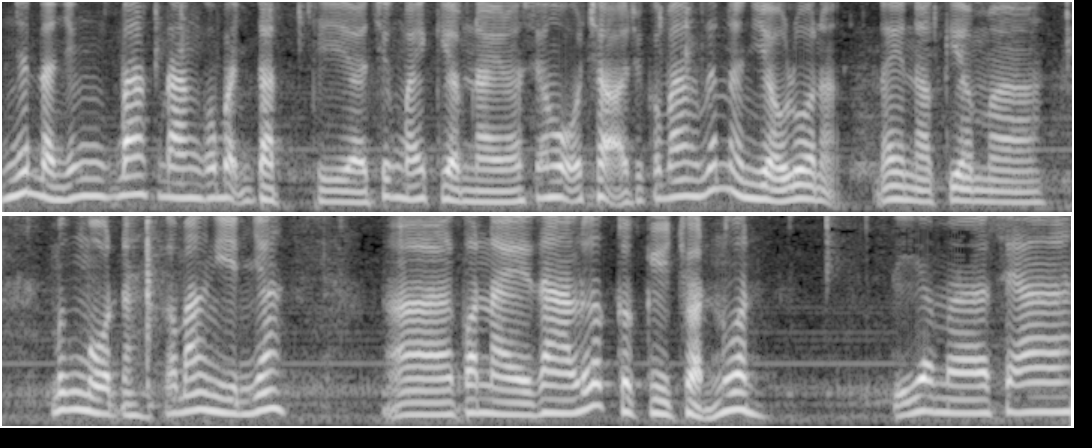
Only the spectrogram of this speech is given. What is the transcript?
nhất là những bác đang có bệnh tật thì à, chiếc máy kiềm này nó sẽ hỗ trợ cho các bác rất là nhiều luôn ạ. Đây là kiềm à, mức 1 này các bác nhìn nhá. À, con này ra nước cực kỳ chuẩn luôn. Tí em sẽ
